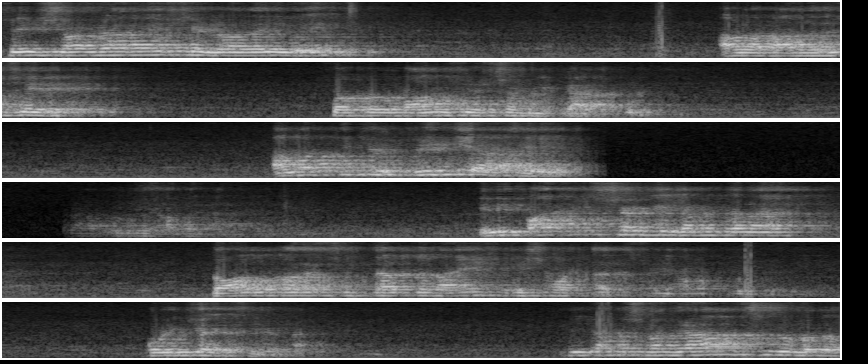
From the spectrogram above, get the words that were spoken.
সেই সংগ্রামে, সেই লড়াইয়ে আমরা বাংলাদেশের সকল মানুষের সঙ্গে কাজ করি। আমার কিছু স্মৃতি আছে। এই পার্টির সঙ্গে যখন তারা দল করার সিদ্ধান্ত নেয়, সেই সময় তাদের সঙ্গে আমার পরিচয় ছিল না। সংগ্রাম শুরু হলো,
